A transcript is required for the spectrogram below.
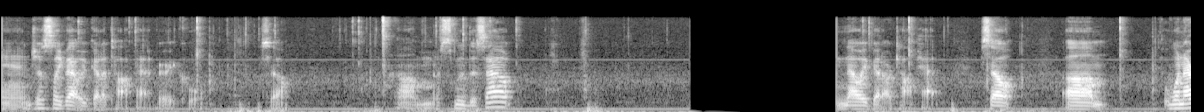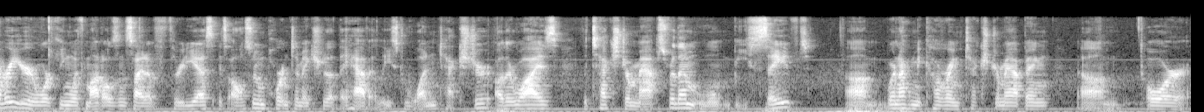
And just like that, we've got a top hat. Very cool. So um, I'm going to smooth this out. Now we've got our top hat. So um, whenever you're working with models inside of 3ds, it's also important to make sure that they have at least one texture. Otherwise, the texture maps for them won't be saved. Um, we're not going to be covering texture mapping um, or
